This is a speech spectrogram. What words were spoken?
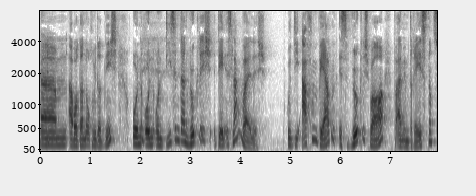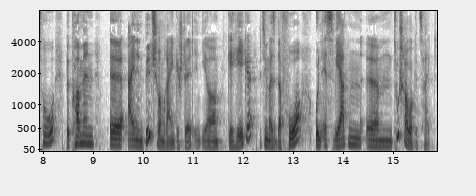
ähm, aber dann auch wieder nicht. Und, und, und die sind dann wirklich, denen ist langweilig. Und die Affen werden, ist wirklich wahr, vor allem im Dresdner Zoo, bekommen äh, einen Bildschirm reingestellt in ihr Gehege, beziehungsweise davor, und es werden ähm, Zuschauer gezeigt.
